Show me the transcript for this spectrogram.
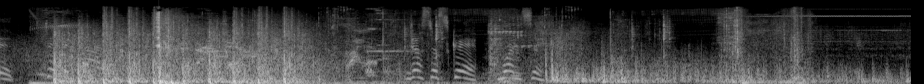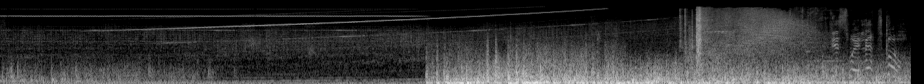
Fire. Just a scrape. One sec. This way, let's go.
